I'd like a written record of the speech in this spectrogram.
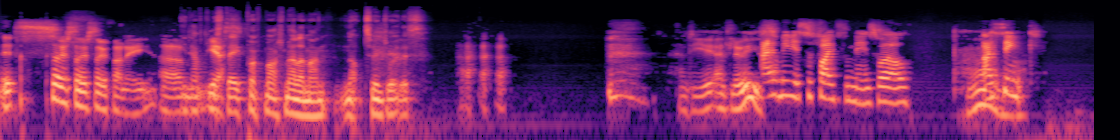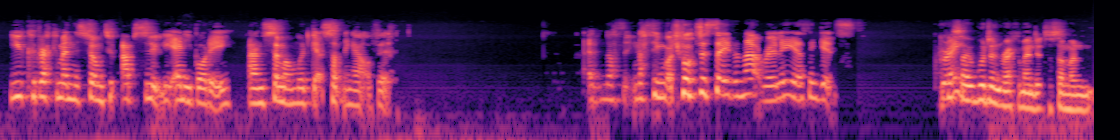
it's so so so funny. Um, You'd have to yes, Stay Puft Marshmallow Man not to enjoy this. and you and Louise. I mean, it's a five for me as well. Ah. I think you could recommend this film to absolutely anybody, and someone would get something out of it. And nothing, nothing much more to say than that, really. I think it's I guess. I wouldn't recommend it to someone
